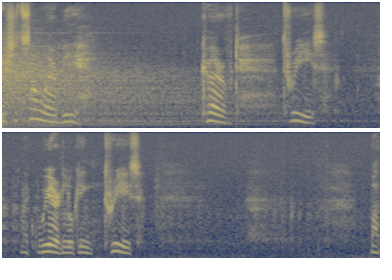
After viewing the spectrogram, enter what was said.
There should somewhere be curved trees, like weird looking trees. But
